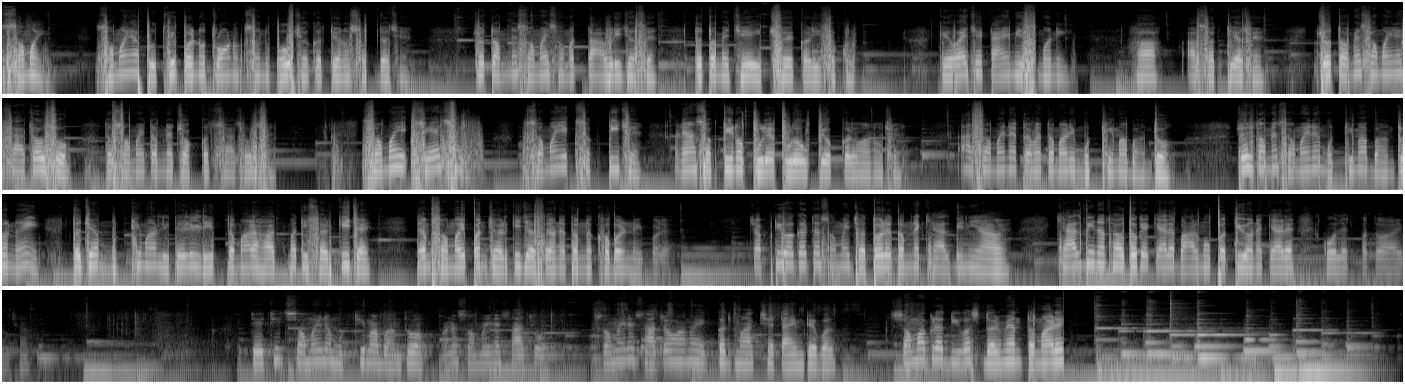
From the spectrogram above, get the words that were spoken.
સમય. સમય આ પૃથ્વી પરનો ત્રણ અક્ષરનો બહુ જ અગત્યનો શબ્દ છે. જો તમને સમય સમજતા આવડી જશે, તો તમે જે ઈચ્છો એ કરી શકો. કહેવાય છે ટાઈમ ઇઝ મની હા, આ સત્ય છે. જો તમે સમયને સાચવશો, તો સમય તમને ચોક્કસ સાચવશે. સમય છે શું? સમય એક શક્તિ છે અને આ શક્તિનો પૂરેપૂરો ઉપયોગ કરવાનો છે. આ સમયને તમે તમારી મુઠ્ઠીમાં બાંધો. જો તમે સમયને મુઠ્ઠીમાં બાંધો નહીં, તો જે મુઠ્ઠીમાં લીધેલી રીત તમારા હાથમાંથી સળકી જાય, તેમ સમય પણ ઝળકી જશે અને તમને ખબર નહીં પડે. ચપટી વગર તો સમય જતો રહે, તમને ખ્યાલ બી નહીં આવે. ખ્યાલ બી નથી આવતો કે ક્યારે બારમું પત્યું અને ક્યારે કોલેજ પતવા આવ્યું છે. તેથી જ સમયને મુઠ્ઠીમાં બાંધો અને સમયને સાચવો. સમયને સાચવવાનો એક જ માર્ગ છે ટાઈમ ટેબલ. સમગ્ર દિવસ દરમિયાન તમારે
